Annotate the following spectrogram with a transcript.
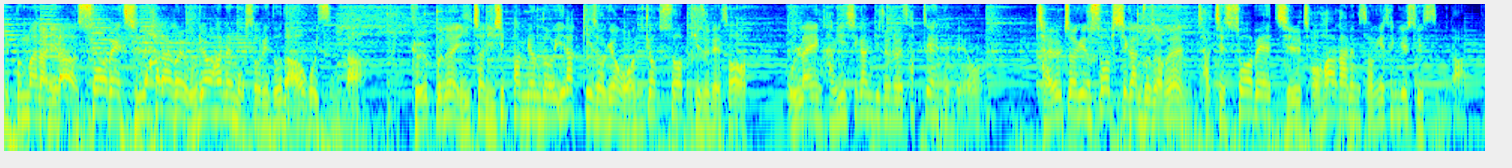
이뿐만 아니라 수업의 질 하락을 우려하는 목소리도 나오고 있습니다. 교육부는 2020학년도 1학기 적용 원격 수업 기준에서 온라인 강의 시간 기준을 삭제했는데요. 자율적인 수업 시간 조정은 자칫 수업의 질 저하 가능성이 생길 수 있습니다.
